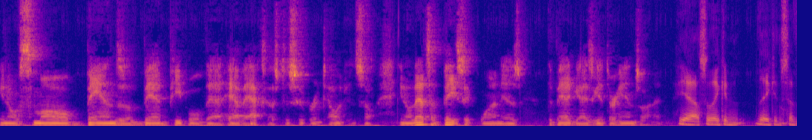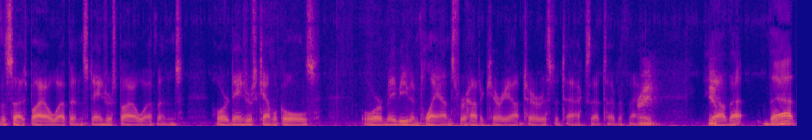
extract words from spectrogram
you know small bands of bad people that have access to super intelligence. So you know that's a basic one is the bad guys get their hands on it yeah so they can they can synthesize bioweapons dangerous bioweapons or dangerous chemicals or maybe even plans for how to carry out terrorist attacks that type of thing right yep. yeah that that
